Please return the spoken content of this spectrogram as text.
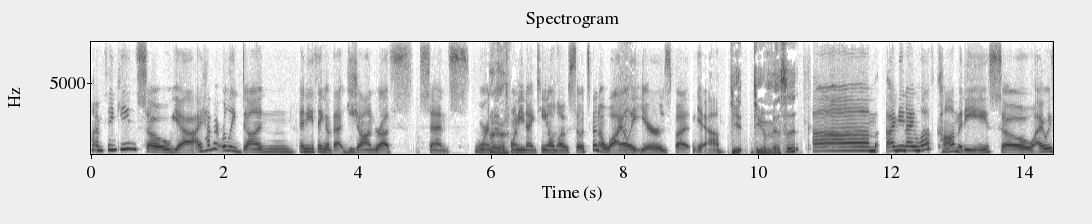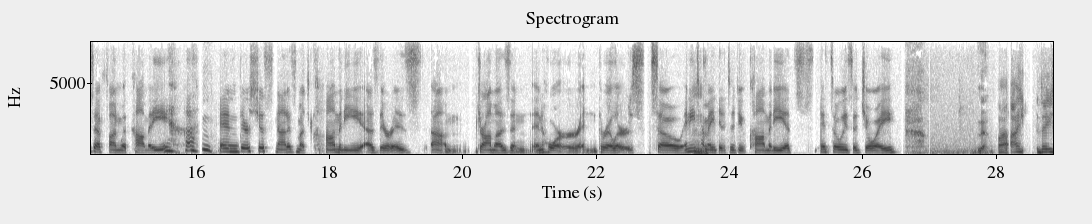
I'm thinking. So yeah, I haven't really done anything of that genre since we're into Okay. 2019 almost. So it's been a while, eight years, but yeah. Do you, do you miss it? Um, I mean, I love comedy, so I always have fun with comedy. and there's just not as much comedy as there is um, dramas and, and horror and thrillers. So anytime I get to do comedy, it's it's always a joy. But I they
